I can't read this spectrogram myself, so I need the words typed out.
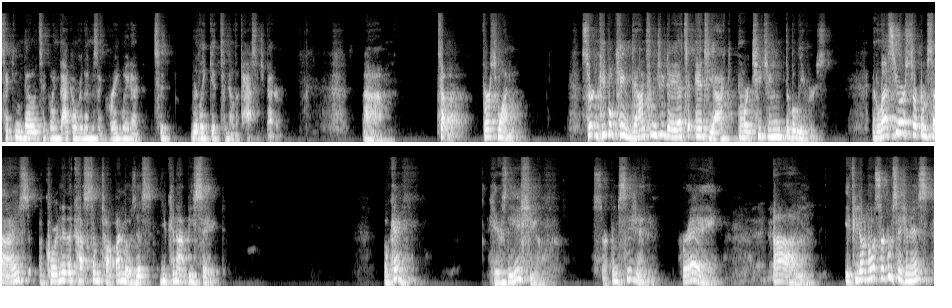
taking notes and going back over them is a great way to, to really get to know the passage better. Um, so, verse 1 Certain people came down from Judea to Antioch and were teaching the believers. Unless you are circumcised according to the custom taught by Moses, you cannot be saved. Okay, here's the issue circumcision. Hooray. Um, if you don't know what circumcision is,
